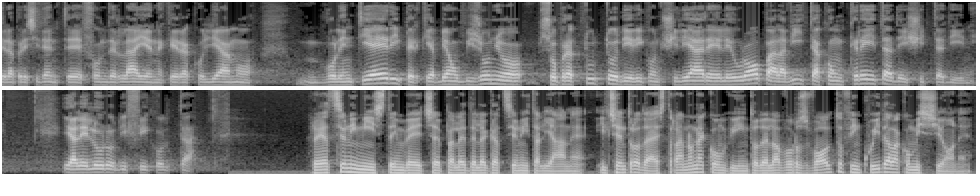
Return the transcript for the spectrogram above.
della Presidente von der Leyen che raccogliamo volentieri perché abbiamo bisogno soprattutto di riconciliare l'Europa alla vita concreta dei cittadini e alle loro difficoltà. Reazioni miste invece per le delegazioni italiane. Il centrodestra non è convinto del lavoro svolto fin qui dalla Commissione,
